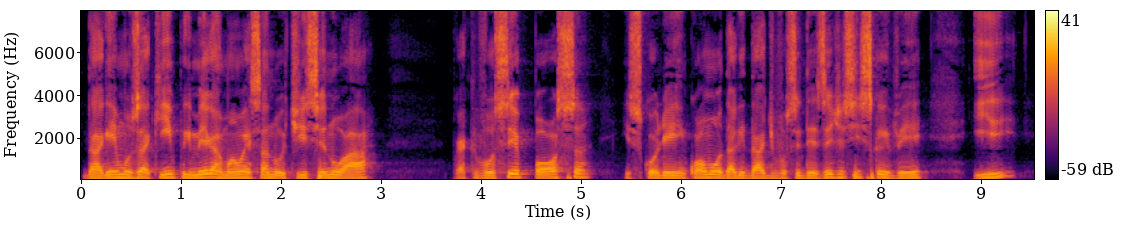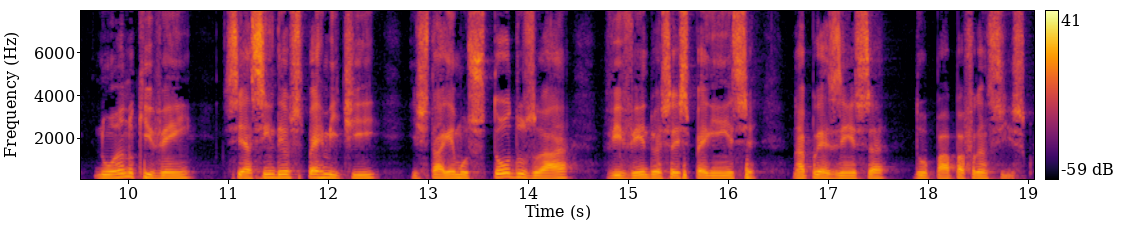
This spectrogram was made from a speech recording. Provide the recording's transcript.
daremos aqui em primeira mão essa notícia no ar, para que você possa escolher em qual modalidade você deseja se inscrever e no ano que vem, se assim Deus permitir, estaremos todos lá vivendo essa experiência na presença do Papa Francisco.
